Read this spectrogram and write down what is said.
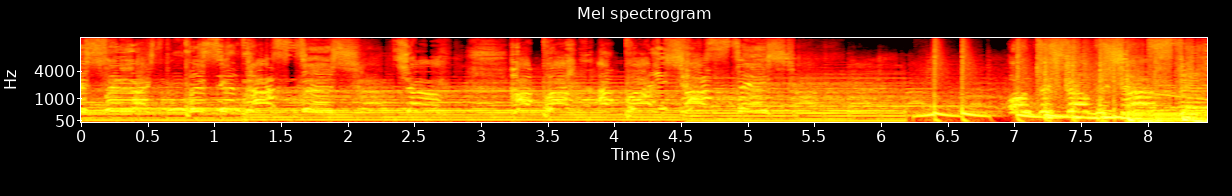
Ist vielleicht ein bisschen drastisch. tja. Aber, aber ich hasse dich. Und ich glaub, ich hasse dich.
